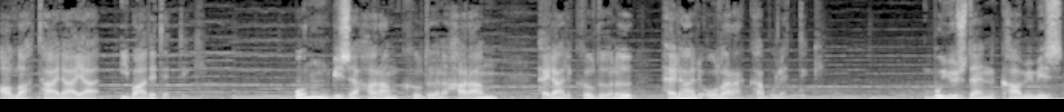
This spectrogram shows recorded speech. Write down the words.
Allah Teala'ya ibadet ettik. Onun bize haram kıldığını haram, helal kıldığını helal olarak kabul ettik. Bu yüzden kavmimiz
